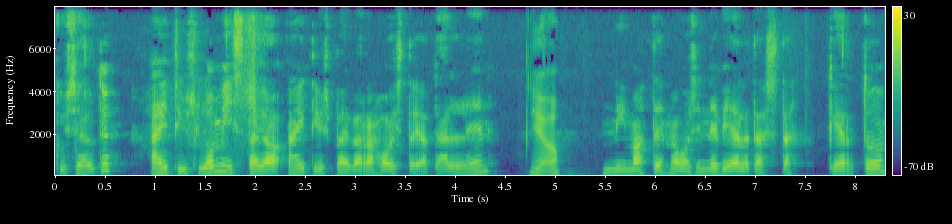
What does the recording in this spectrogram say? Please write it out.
kyselty äitiyslomista ja äitiyspäivärahoista ja tälleen. Joo. Niin mä ajattelin, että mä voisin ne vielä tästä kertoa.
